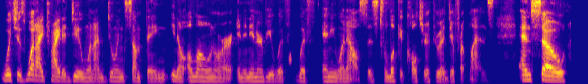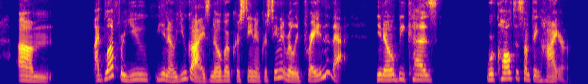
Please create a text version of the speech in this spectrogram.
which is what I try to do when I'm doing something, you know, alone or in an interview with with anyone else is to look at culture through a different lens. And so um I'd love for you, you know, you guys, Nova, Christina, and Christina, really pray into that, you know, because we're called to something higher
